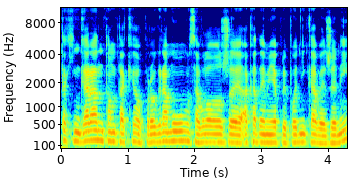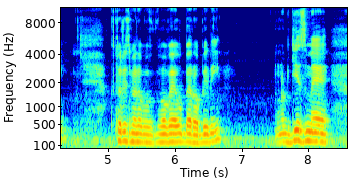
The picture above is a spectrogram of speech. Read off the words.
takým garantom takého programu, sa volalo, že Akadémia pre podnikavé ženy, ktorý sme vo VUB robili, kde sme Mm,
